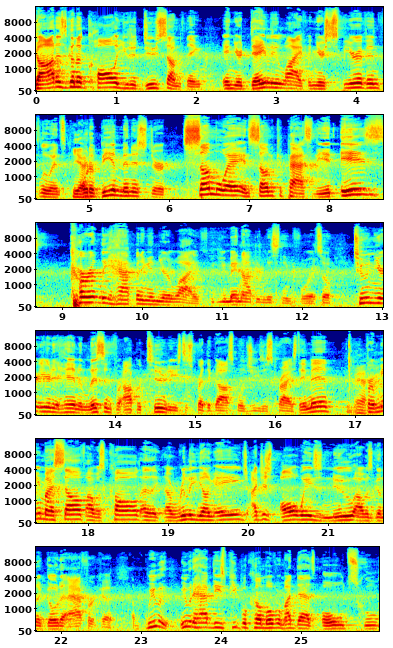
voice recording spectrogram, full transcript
God is going to call you to do something in your daily life, in your sphere of influence, Yeah. or to be a minister, some way, in some capacity. It is currently happening in your life, but you may not be listening for it. So tune your ear to Him and listen for opportunities to spread the gospel of Jesus Christ. Amen. Yeah. For me myself, I was called at a, a really young age. I just always knew I was going to go to Africa. We would we would have these people come over. My dad's old school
